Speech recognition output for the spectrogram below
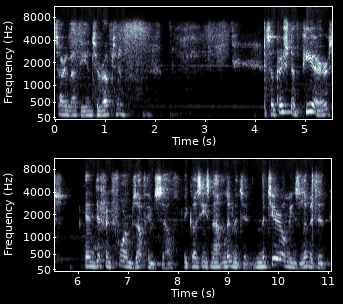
Sorry about the interruption. So Krishna appears in different forms of himself because he's not limited. Material means limited,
